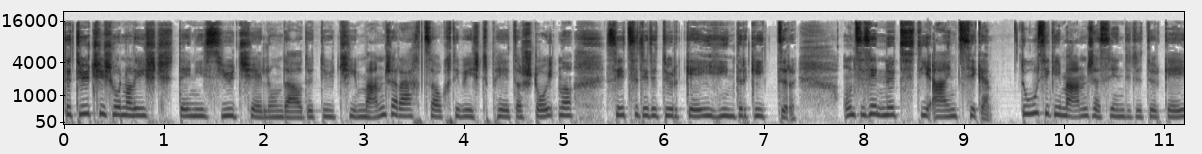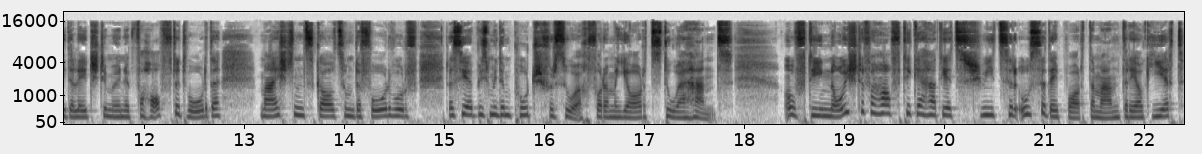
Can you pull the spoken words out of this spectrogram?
Der deutsche Journalist Denis Yücel und auch der deutsche Menschenrechtsaktivist Peter Steutner sitzen in der Türkei hinter Gitter. Und sie sind nicht die Einzigen. Tausende Menschen sind in der Türkei in den letzten Monaten verhaftet worden. Meistens geht es um den Vorwurf, dass sie etwas mit dem Putschversuch vor einem Jahr zu tun haben. Auf die neuesten Verhaftungen hat jetzt das Schweizer Aussendepartement reagiert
